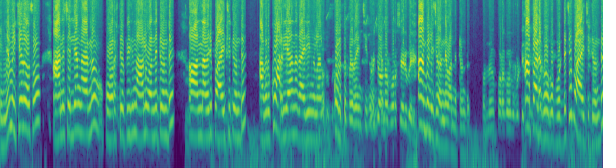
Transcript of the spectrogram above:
പിന്നെ മിക്ക ദിവസവും ആനശല്യം കാരണം ഫോറസ്റ്റ് ഓഫീസിൽ നിന്ന് ആൾ വന്നിട്ടുണ്ട്. അന്ന് അവർ പായിച്ചിട്ടുണ്ട്. അവർക്കും അറിയാവുന്ന കാര്യങ്ങളാണ് കൊളുത്തപ്പെടുകയും ചെയ്തത് ഫോറസ്റ്റുകാർ ആ വിളിച്ചോണ്ടേ വന്നിട്ടുണ്ട്. ആ പടക്കമൊക്കെ പൊട്ടിച്ച് പായിച്ചിട്ടുണ്ട്.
